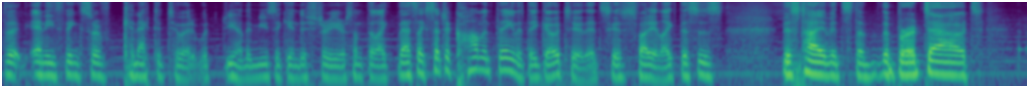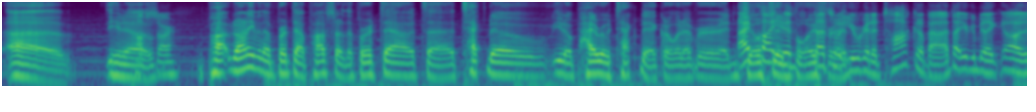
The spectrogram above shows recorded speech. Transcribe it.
the anything sort of connected to it with you know the music industry or something like that's like such a common thing that they go to. That's just funny. Like this is this time it's the the burnt out uh you know Pop star. pop not even the burnt out pop star the burnt out uh, techno you know pyrotechnic or whatever and I thought you, boyfriend that's what you were going to talk about. I thought you were going to be like, oh,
